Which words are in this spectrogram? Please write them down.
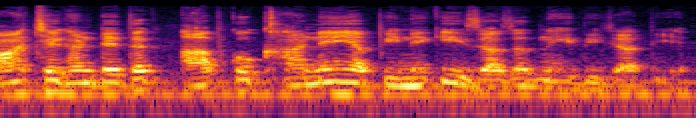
पाँच छः घंटे तक आपको खाने या पीने की इजाज़त नहीं दी जाती है।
